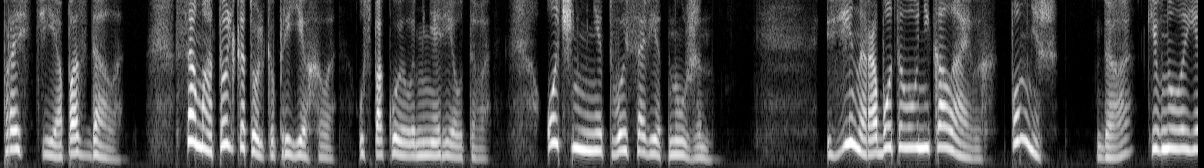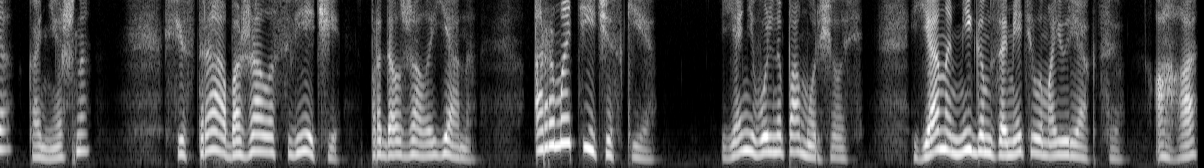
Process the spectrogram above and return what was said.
«Прости, опоздала. Сама только-только приехала», — успокоила меня Реутова. «Очень мне твой совет нужен». Зина работала у Николаевых, помнишь? «Да», — кивнула я, — «конечно». «Сестра обожала свечи», — продолжала Яна. «Ароматические». Я невольно поморщилась. Яна мигом заметила мою реакцию. «Ага,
